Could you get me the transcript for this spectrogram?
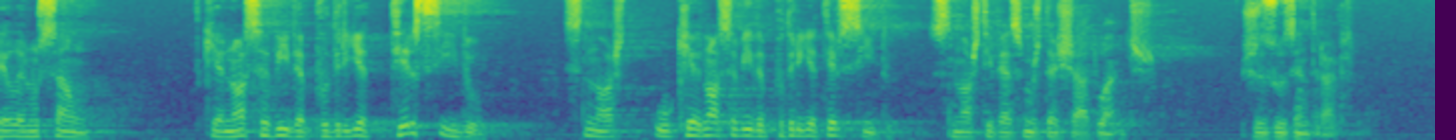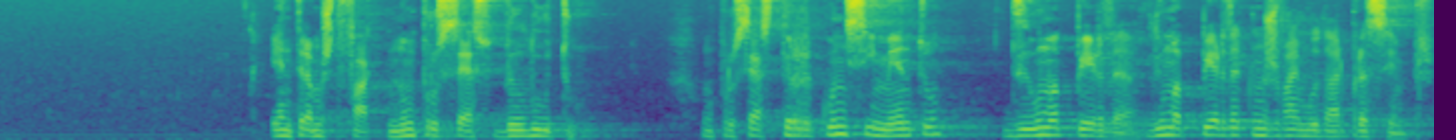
pela noção de que a nossa vida poderia ter sido se nós o que a nossa vida poderia ter sido se nós tivéssemos deixado antes Jesus entrar. Entramos de facto num processo de luto, um processo de reconhecimento de uma perda, de uma perda que nos vai mudar para sempre.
